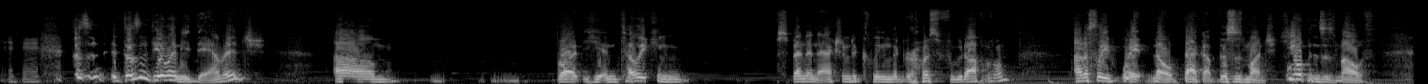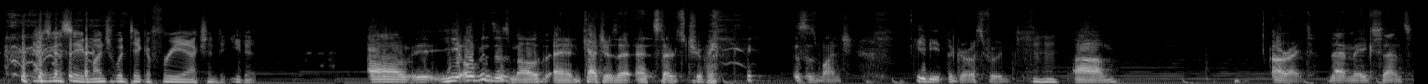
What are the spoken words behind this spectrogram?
It doesn't it doesn't deal any damage um but he until he can spend an action to clean the gross food off of him Honestly, wait, no, back up. This is Munch. He opens his mouth. I was gonna say Munch would take a free action to eat it. Um, he opens his mouth and catches it and starts chewing. this is Munch. He'd eat the gross food. Mhm. Um, all right, that makes sense.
